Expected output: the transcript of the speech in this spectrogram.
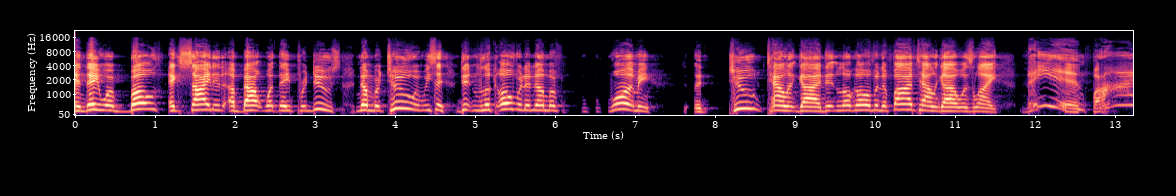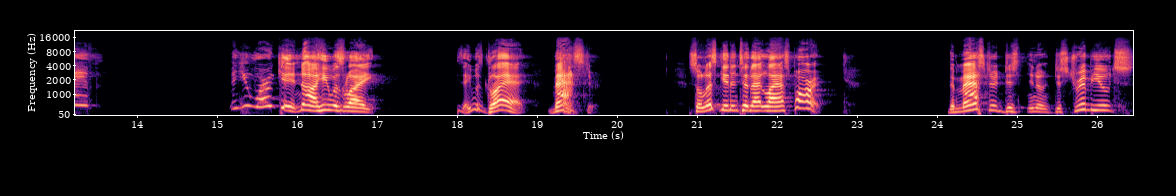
and they were both excited about what they produced. Number two, when we said didn't look over the number one, I mean, the two talent guy didn't look over the five talent guy was like, man, five? And you working? Nah, he was like, he was glad, master. So let's get into that last part. The master, dis, you know, distributes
